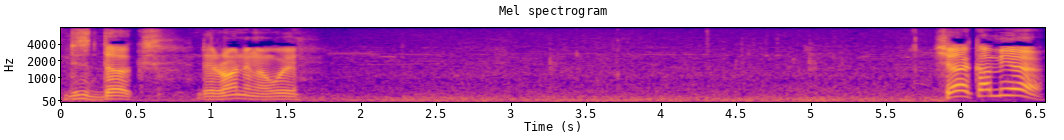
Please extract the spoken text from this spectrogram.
These ducks, they're running away. Shay, come here.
